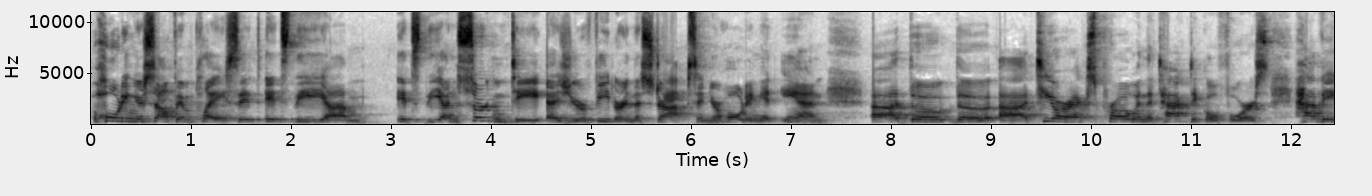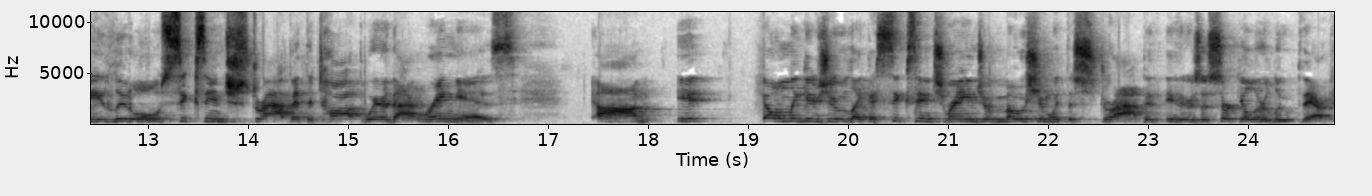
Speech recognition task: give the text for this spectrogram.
holding yourself in place. It, it's the, um, it's the uncertainty as your feet are in the straps and you're holding it in. Uh, the the uh, TRX Pro and the Tactical Force have a little six inch strap at the top where that ring is. Um, it only gives you like a six inch range of motion with the strap. It, it, there's a circular loop there.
